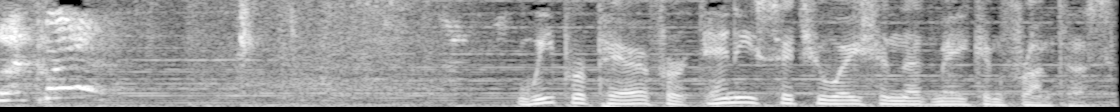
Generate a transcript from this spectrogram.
Let's go! We prepare for any situation that may confront us.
